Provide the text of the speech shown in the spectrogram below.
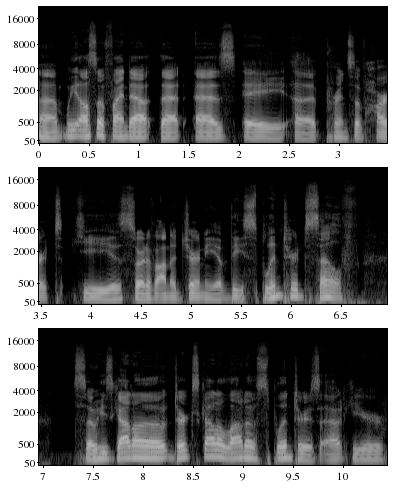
Um, we also find out that as a uh, Prince of Heart, he is sort of on a journey of the splintered self. So he's got a Dirk's got a lot of splinters out here,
